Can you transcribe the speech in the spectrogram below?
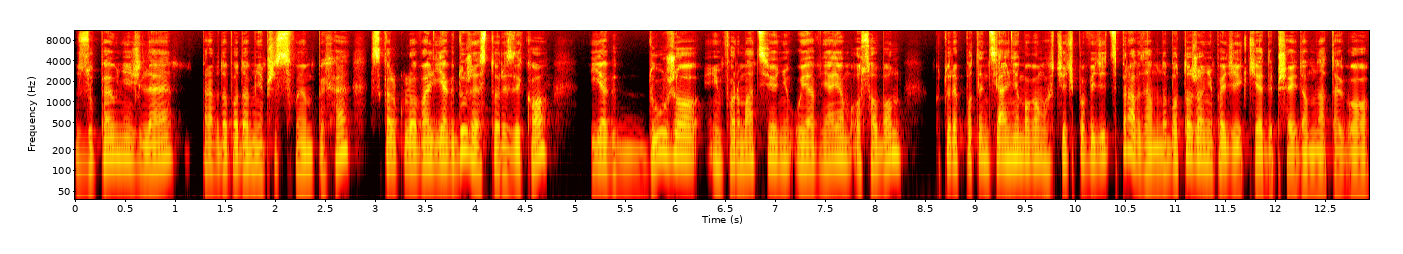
zupełnie źle, prawdopodobnie przez swoją pychę, skalkulowali, jak duże jest to ryzyko i jak dużo informacji oni ujawniają osobom, które potencjalnie mogą chcieć powiedzieć sprawdzam, no bo to, że oni powiedzieli kiedy przejdą na tego,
